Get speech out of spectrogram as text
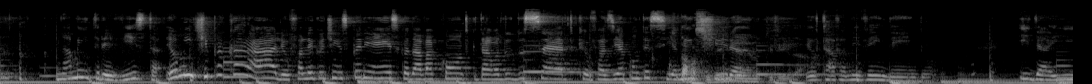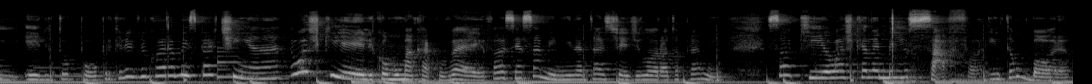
Na minha entrevista, eu menti pra caralho. Eu falei que eu tinha experiência, que eu dava conta, que tava tudo certo, que eu fazia acontecia. Tava Mentira. Vendendo. Eu tava me vendendo. E daí ele topou, porque ele viu que eu era uma espertinha, né? Eu acho que ele, como macaco velho, falou assim: essa menina tá cheia de lorota pra mim. Só que eu acho que ela é meio safa, então bora.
